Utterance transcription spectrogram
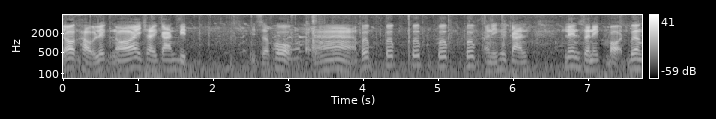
ย่อเข่าเล็กน้อย ใช้การบิดบิดสะโพกอ่าปึ๊บปึ๊บปึ๊บปึ๊บปึ๊บอันนี้คือการเล่นสเน็กบอร์ดเบื้อง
